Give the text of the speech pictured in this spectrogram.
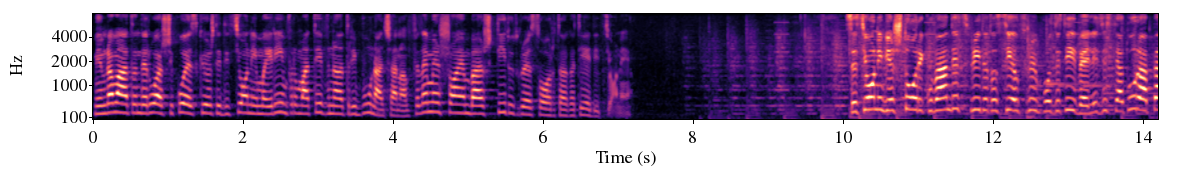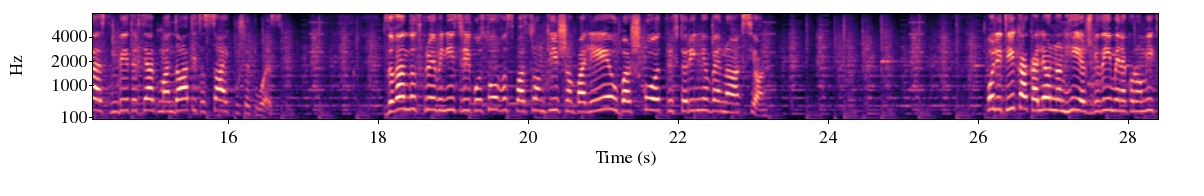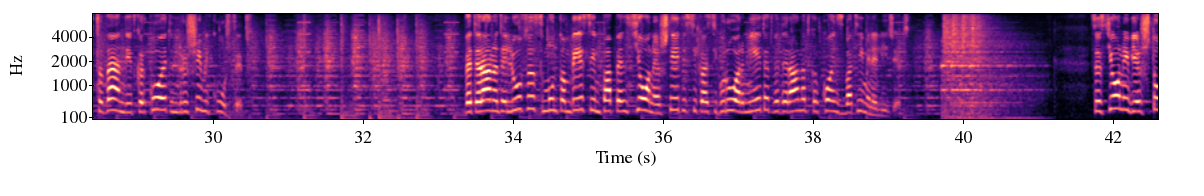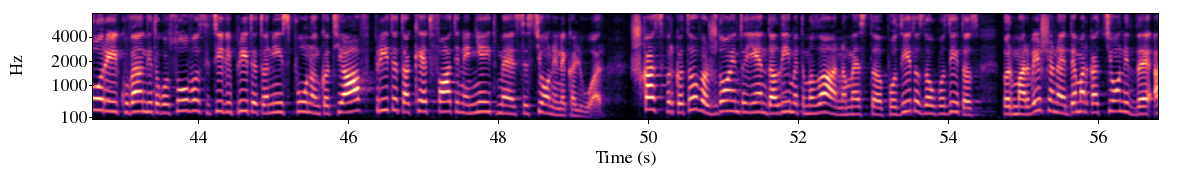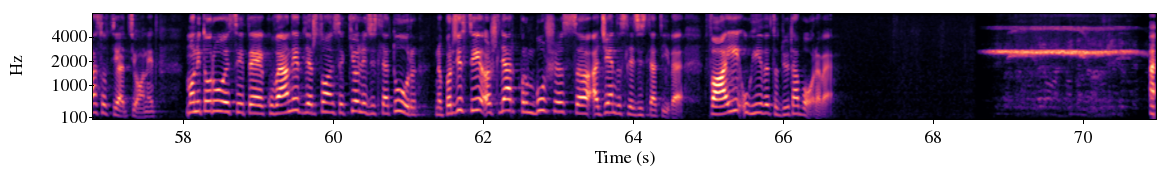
Mirëmbrëma të nderuar shikues, ky është edicioni më i ri informativ në Tribuna Channel. Fillimisht shohim bashkë titujt kryesor të këtij edicioni. Sesioni vjeshtor i kuvendit spritet të sjellë frymë pozitive. Legjislatura e 5 mbetet larg mandatit të saj kushtetues. Zëvendës kryeministri i Kosovës pastron kishën pa leje u bashkohet priftërinjëve në aksion. Politika ka lënë nën hije zhvillimin ekonomik të vendit, kërkohet ndryshim i kursit. Veteranët e luftës mund të mbesin pa pensione, shteti s'i ka siguruar mjetet, veteranët kërkojnë zbatimin e ligjit. Sesioni vjeshtor i Kuvendit të Kosovës, i cili pritet të nisë punën këtë javë, pritet të ketë fatin e njëjtë me sesionin e kaluar. Shkas për këtë vazhdojnë të jenë dallimet e mëdha në mes të pozitës dhe opozitës për marrëveshjen e demarkacionit dhe asociacionit. Monitoruesit e Kuvendit vlerësojnë se kjo legjislaturë në përgjithësi është larg përmbushjes së agjendës legjislative. Faji u hidhet të dy taboreve.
